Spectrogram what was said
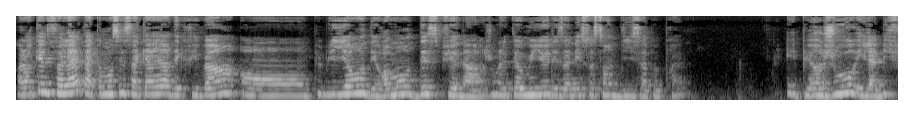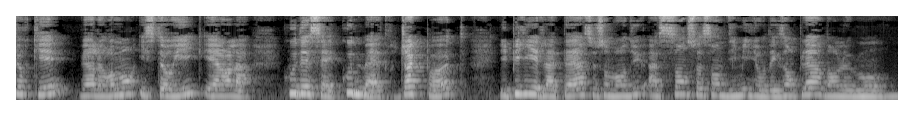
Alors Ken Follett a commencé sa carrière d'écrivain en publiant des romans d'espionnage. On était au milieu des années 70 à peu près. Et puis un jour, il a bifurqué vers le roman historique. Et alors là, coup d'essai, coup de maître, jackpot, les piliers de la Terre se sont vendus à 170 millions d'exemplaires dans le monde.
